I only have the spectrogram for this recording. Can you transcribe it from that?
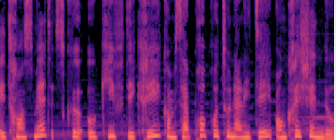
et transmettent ce que O'Keeffe décrit comme sa propre tonalité en crescendo.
